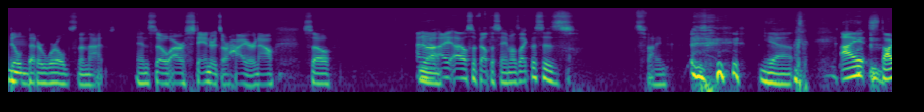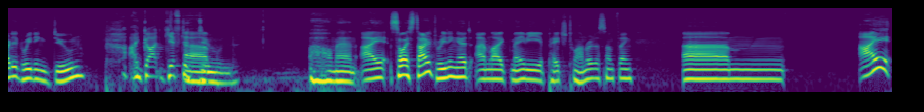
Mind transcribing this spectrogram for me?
build Hmm. better worlds than that, and so our standards are higher now. So I don't know. I, I also felt the same. I was like, this is it's fine. yeah. I started reading Dune. I got gifted Um, Dune. Oh man, I so I started reading it. I'm like maybe page 200 or something. Um I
